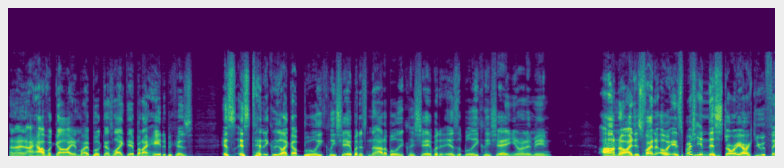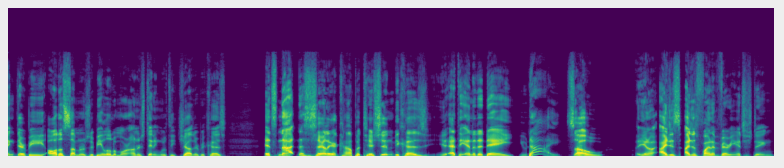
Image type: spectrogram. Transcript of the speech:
and I, I, have a guy in my book that's like that but I hate it because it's it's technically like a bully cliche but it's not a bully cliche but it is a bully cliche you know what I mean I don't know I just find it oh especially in this story arc you would think there'd be all the summoners would be a little more understanding with each other because it's not necessarily a competition because at the end of the day you die so you know I just I just find it very interesting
